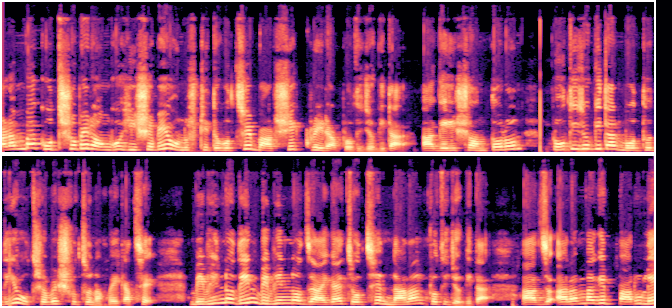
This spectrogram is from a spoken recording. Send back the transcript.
আরামবাগ উৎসবের অঙ্গ হিসেবে অনুষ্ঠিত হচ্ছে বার্ষিক ক্রীড়া প্রতিযোগিতা। আগেই সন্তরণ প্রতিযোগিতার মধ্য দিয়ে উৎসবের সূচনা হয়ে গেছে। বিভিন্ন দিন বিভিন্ন জায়গায় চলছে নানান প্রতিযোগিতা। আজ আরামবাগের পারুলে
